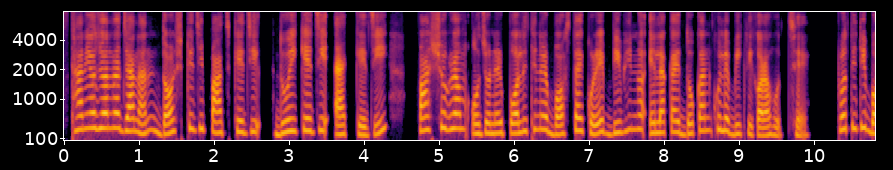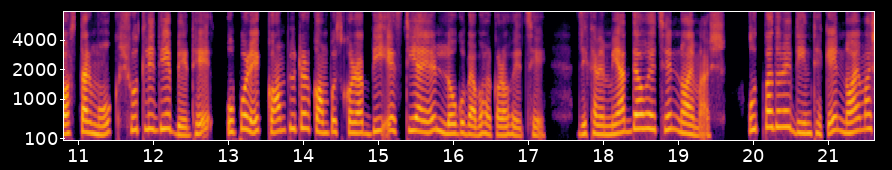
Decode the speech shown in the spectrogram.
স্থানীয়জনরা জানান, দশ কেজি, পাঁচ কেজি, দুই কেজি, এক কেজি, পাঁচশো গ্রাম ওজনের পলিথিনের বস্তায় করে বিভিন্ন এলাকায় দোকান খুলে বিক্রি করা হচ্ছে। প্রতিটি বস্তার মুখ সুতলি দিয়ে বেঁধে উপরে কম্পিউটার কম্পোজ করা বিএসটিআই এর লোগো ব্যবহার করা হয়েছে। যেখানে মেয়াদ দেওয়া হয়েছে নয় মাস। উৎপাদনের দিন থেকে নয় মাস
